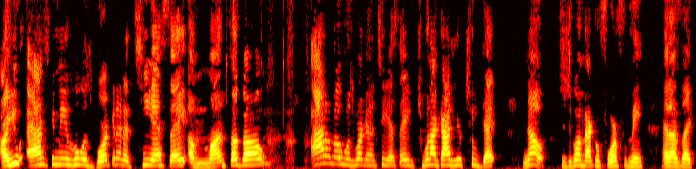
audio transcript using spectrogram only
Are you asking me who was working at a TSA a month ago? I don't know who was working at TSA when I got here today. No, she's going back and forth with me, and I was like,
